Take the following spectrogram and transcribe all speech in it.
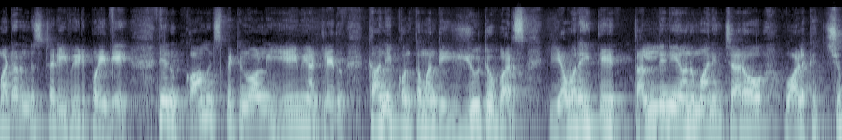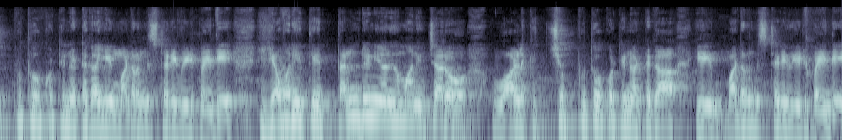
మర్డర్ మిస్టరీ వీడిపోయింది. నేను కామెంట్స్ పెట్టిన వాళ్ళని ఏమీ అంటలేదు కానీ కొంతమంది యూట్యూబర్స్ ఎవరైతే తల్లిని అనుమానించారో వాళ్ళకి చెప్పుతో కొట్టినట్టుగా ఈ మర్డర్ మిస్టరీ వీడిపోయింది. ఎవరైతే తండ్రిని అనుమానించారో వాళ్ళకి చెప్పుతో కొట్టినట్టుగా ఈ మర్డర్ మిస్టరీ వీడిపోయింది.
